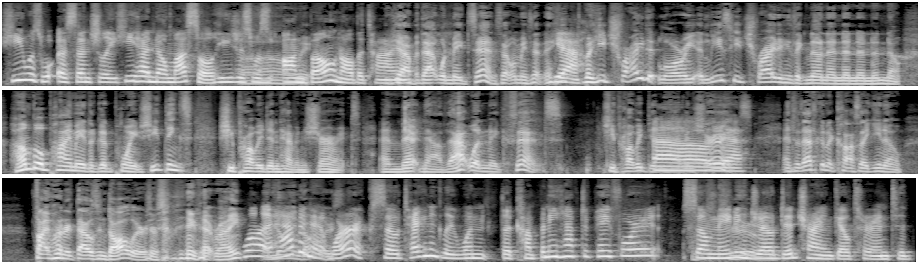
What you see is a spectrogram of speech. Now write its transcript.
he was essentially he had no muscle. He just was Oh, on wait. bone all the time. Yeah, but that one made sense. That one made sense. He- Yeah. but he tried it, Lauri. At least he tried it. He's like, no, no, no, no, no, no. Humble Pie made a good point. She thinks she probably didn't have insurance, and that now that one makes sense. She probably didn't have Oh, insurance, and so that's going to cost like you know five hundred thousand dollars or something like that, right? Well, it happened at work, so technically, wouldn't the company have to pay for it? So maybe true. Joe did try and guilt her into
